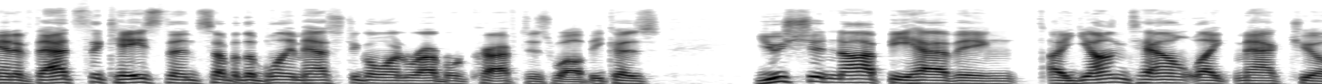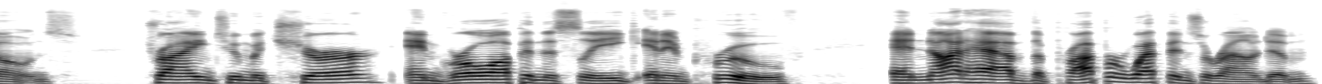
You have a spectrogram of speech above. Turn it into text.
And if that's the case, then some of the blame has to go on Robert Kraft as well, because you should not be having a young talent like Mac Jones trying to mature and grow up in this league and improve and not have the proper weapons around him.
